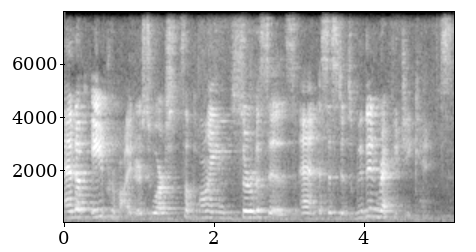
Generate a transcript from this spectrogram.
and of aid providers who are supplying services and assistance within refugee camps.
